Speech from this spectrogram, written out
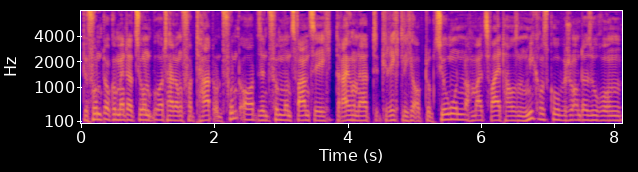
Befunddokumentation, Beurteilung von Tat- und Fundort sind 25, 300 gerichtliche Obduktionen, nochmal 2000 mikroskopische Untersuchungen.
